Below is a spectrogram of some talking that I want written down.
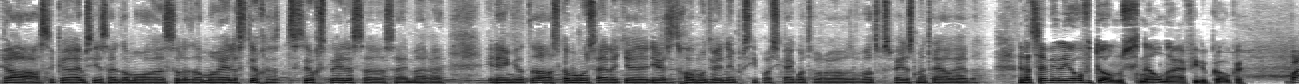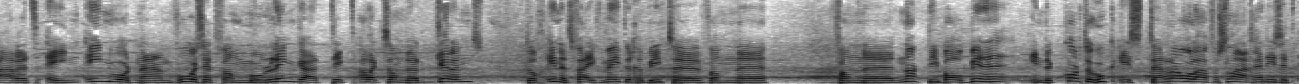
ja, als ik uh, hem zie, zijn het allemaal, zullen het allemaal hele stugge, stugge spelers zijn. Maar ik denk dat als Cameroen zei dat je die wedstrijd gewoon moet winnen in principe. Als je kijkt wat voor, wat voor spelersmateriaal we hebben. En dat zei Willy Overtoom. Snel naar Filip Koker. Waar het 1-1 wordt na een voorzet van Moulenga tikt Alexander Gerrand. Toch in het 5 meter gebied van van uh, Nak die bal binnen. In de korte hoek is Ten Rouwela verslagen en is het 1-1.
